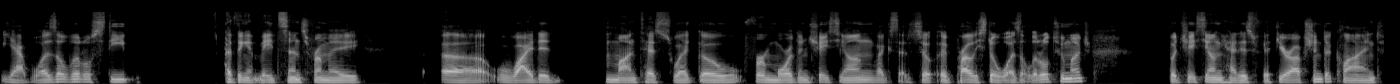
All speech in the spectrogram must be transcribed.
yeah, was a little steep. I think it made sense from a uh why did Montez Sweat go for more than Chase Young? Like I said, so it probably still was a little too much. But Chase Young had his fifth year option declined,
